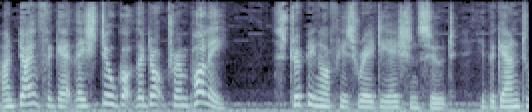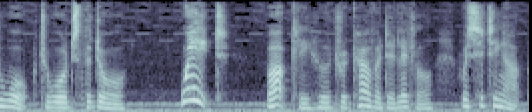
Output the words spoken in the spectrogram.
And don't forget they still got the Doctor and Polly. Stripping off his radiation suit, he began to walk towards the door. Wait! Barclay, who'd recovered a little, was sitting up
